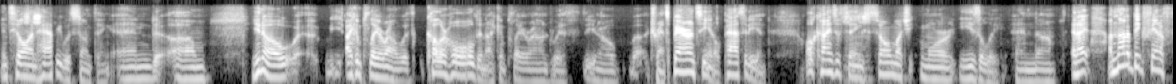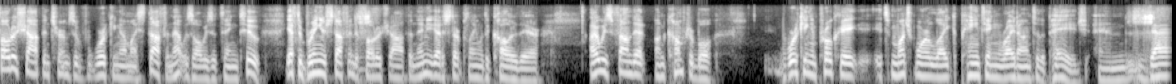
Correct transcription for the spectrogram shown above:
until I'm happy with something. And, um, you know, I can play around with color hold and I can play around with, you know, uh, transparency and opacity and all kinds of things mm-hmm. so much more easily. And um, and I I'm not a big fan of Photoshop in terms of working on my stuff, and that was always a thing too. You have to bring your stuff into mm-hmm. Photoshop, and then you got to start playing with the color there. I always found that uncomfortable. Working in Procreate, it's much more like painting right onto the page, and mm-hmm. that's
